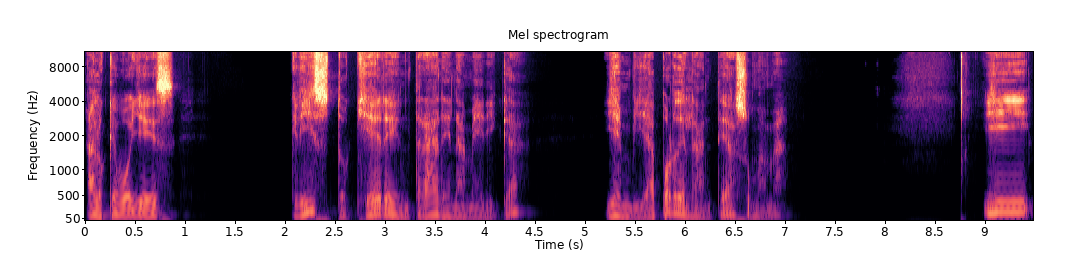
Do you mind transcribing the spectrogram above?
a lo que voy es, Cristo quiere entrar en América y envía por delante a su mamá. Y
